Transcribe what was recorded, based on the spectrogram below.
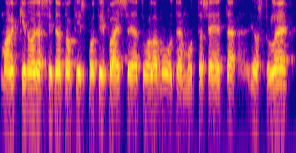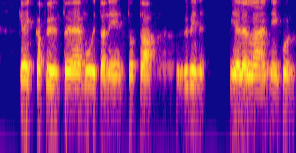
markkinoida sitä toki Spotifyssa ja tuolla muuten, mutta se, että jos tulee keikkapyyntöjä ja muita, niin tota, hyvin mielellään niin kuin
